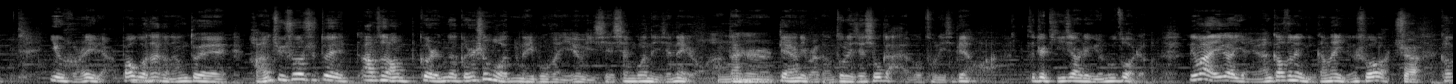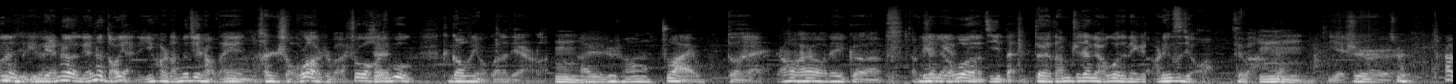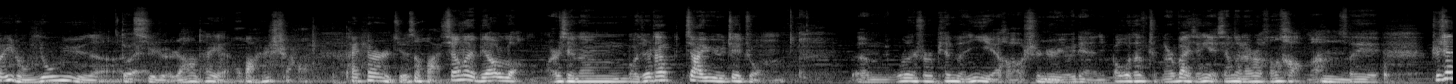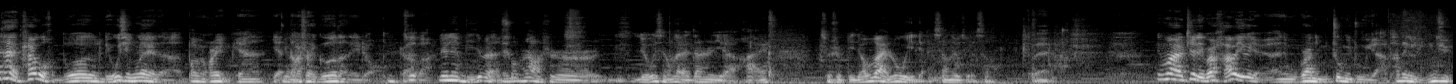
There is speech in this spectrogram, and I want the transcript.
硬核一点，包括他可能对，好像据说是对阿姆斯特朗个人的个人生活那一部分也有一些相关的一些内容啊，但是电影里边可能做了一些修改或做了一些变化。在这提一下这个原著作者，另外一个演员高司令，你刚才已经说了，是。高司令等于连着连着导演的一块，咱们都介绍，咱也很熟了，是吧？说过好几部跟高司令有关的电影了。嗯。爱乐之城 Drive 对，然后还有那个咱们之前聊过笔，记本，对，咱们之前聊过的那个二零四九，对吧？嗯，也是就是他有一种忧郁的气质，然后他也话很少，拍片儿是角色化相对比较冷，而且呢，我觉得他驾驭这种，嗯，无论是偏文艺也好，甚至有一点，包括他整个外形也相对来说很好嘛，嗯所以之前他也拍过很多流行类的爆米花影片，演大帅哥的那种，知道吧？恋恋笔记本说不上是流行类，但是也还就是比较外露一点，相对角色。对。另外，这里边还有一个演员，我不知道你们注没注意啊，他那个邻居，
